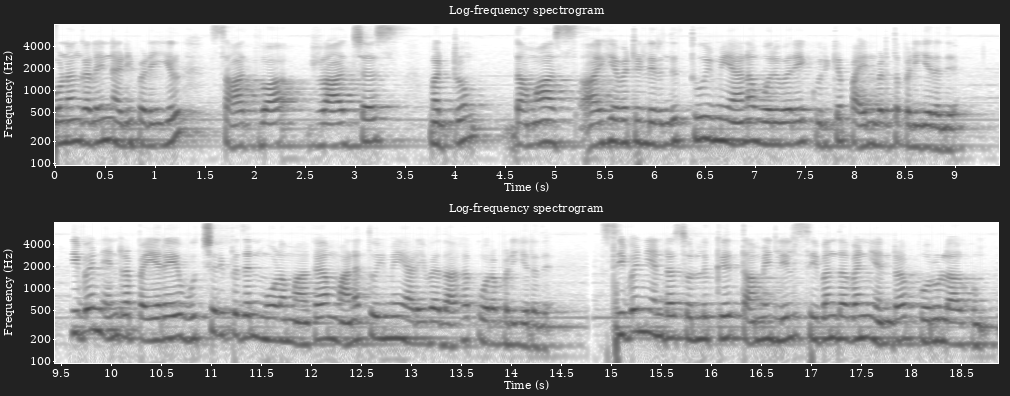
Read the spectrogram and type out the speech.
குணங்களின் அடிப்படையில் சாத்வா ராஜஸ் மற்றும் தமாஸ் ஆகியவற்றிலிருந்து தூய்மையான ஒருவரை குறிக்க பயன்படுத்தப்படுகிறது. சிவன் என்ற பெயரை உச்சரிப்பதன் மூலமாக மன தூய்மை அடைவதாக கூறப்படுகிறது. சிவன் என்ற சொல்லுக்கு தமிழில் சிவந்தவன் என்ற பொருளாகும்.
